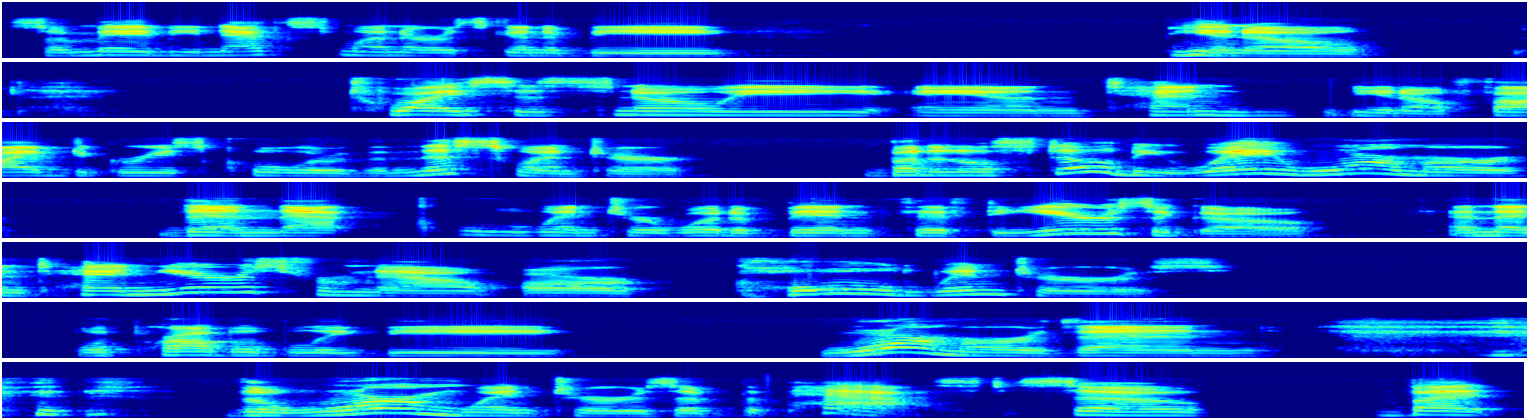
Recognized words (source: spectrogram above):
So maybe next winter is going to be, you know, twice as snowy and 10, you know, five degrees cooler than this winter, but it'll still be way warmer than that cool winter would have been 50 years ago. And then 10 years from now, our cold winters will probably be warmer than the warm winters of the past. So, but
